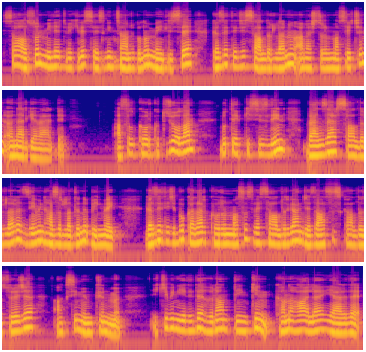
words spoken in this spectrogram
Sağ olsun milletvekili Sezgin Tanrıkul'un meclise gazeteci saldırılarının araştırılması için önerge verdi. Asıl korkutucu olan bu tepkisizliğin benzer saldırılara zemin hazırladığını bilmek. Gazeteci bu kadar korunmasız ve saldırgan cezasız kaldığı sürece aksi mümkün mü? 2007'de Hrant Dink'in kanı hala yerde.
